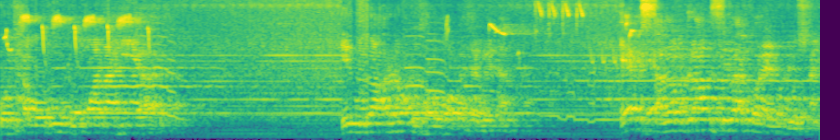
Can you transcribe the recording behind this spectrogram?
কোথাও উপমা নাহিয়া এর উদাহরণ কোথাও পাওয়া যাবে না এক সালগ্রাম সেবা করেন গোসাই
